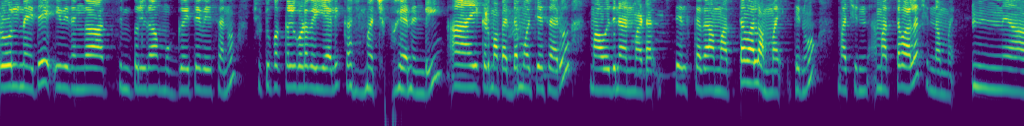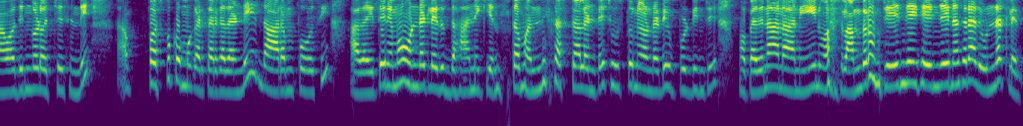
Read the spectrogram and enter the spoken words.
రోల్ని అయితే ఈ విధంగా సింపుల్గా ముగ్గు అయితే వేశాను. చుట్టుపక్కల కూడా వేయాలి కానీ మర్చిపోయానండి. ఇక్కడ మా పెద్దమ్మ వచ్చేసారు మా వదిన అనమాట తెలుసు కదా మా అత్త వాళ్ళ అమ్మాయి. అత్తెను మా చిన్న మా అత్త వాళ్ళ చిన్న అమ్మాయి వదిన కూడా వచ్చేసింది. పసుపు కొమ్ము కడతారు కదండి దారం పోసి అదైతేనేమో ఉండట్లేదు. దానికి ఎంతమంది కష్టాలంటే చూస్తూనే ఉండండి. ఇప్పటి నుంచి మా పెదనాన్న నేను అసలు అందరం చేంజ్ అయ్యి చేంజ్ అయినా సరే అది ఉండట్లేదు.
